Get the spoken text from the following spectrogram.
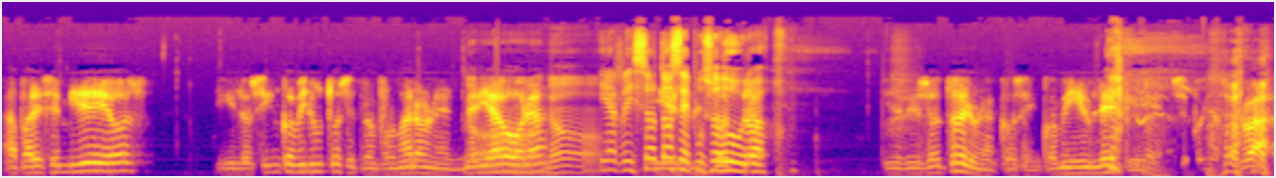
aparecen videos, y los cinco minutos se transformaron en media No, hora. No. Y el risotto Y el se puso risotto- duro. Y el risotto era una cosa incomible que no se podía salvar.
